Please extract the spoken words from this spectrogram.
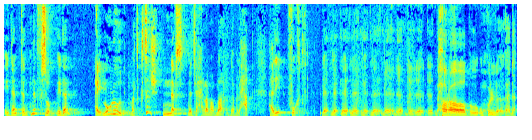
اذا تنتنفسوا اذا اي مولود ما تقتلش النفس التي حرم الله الا بالحق هذه فوق الحروب وكل هذا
